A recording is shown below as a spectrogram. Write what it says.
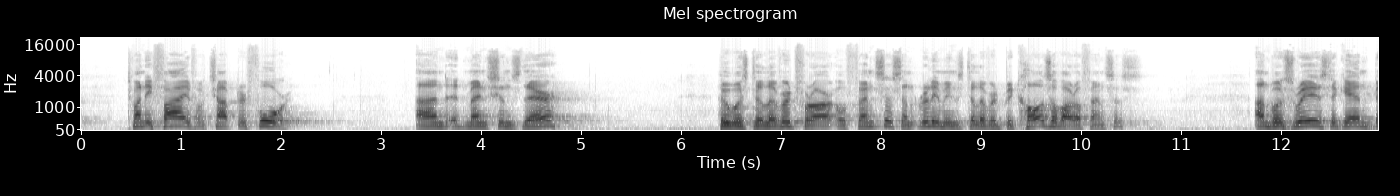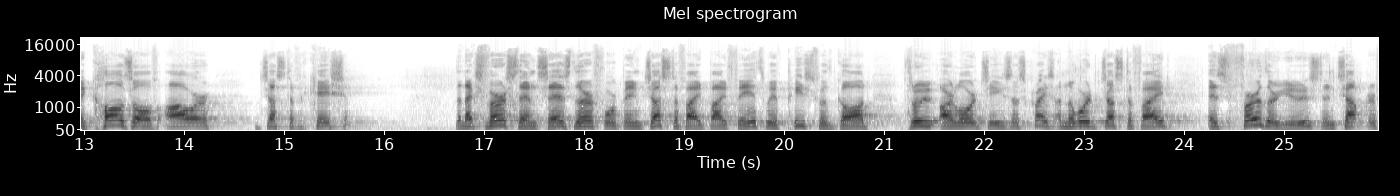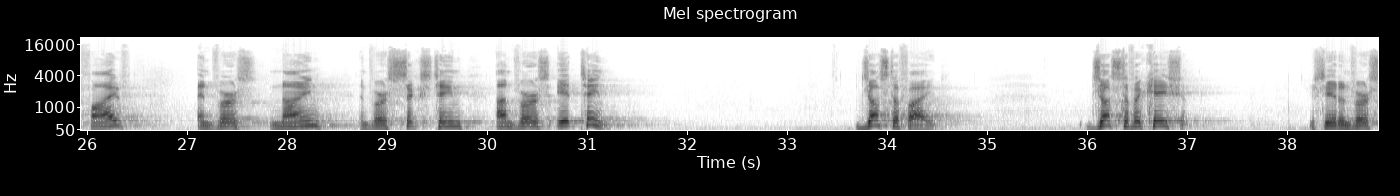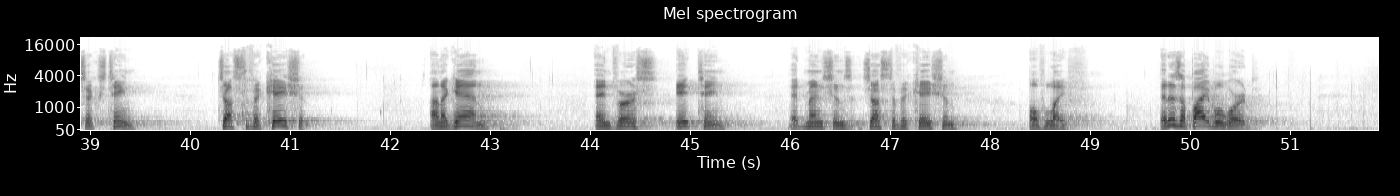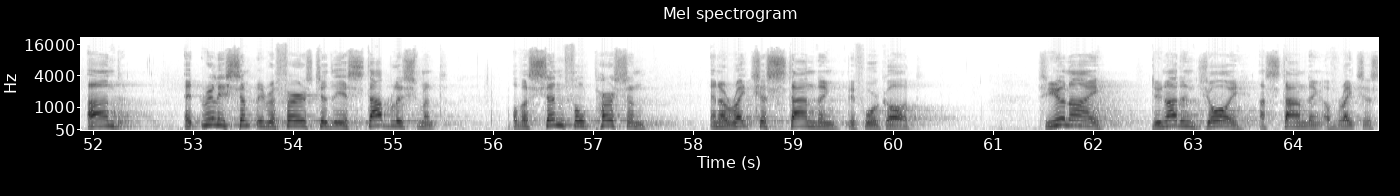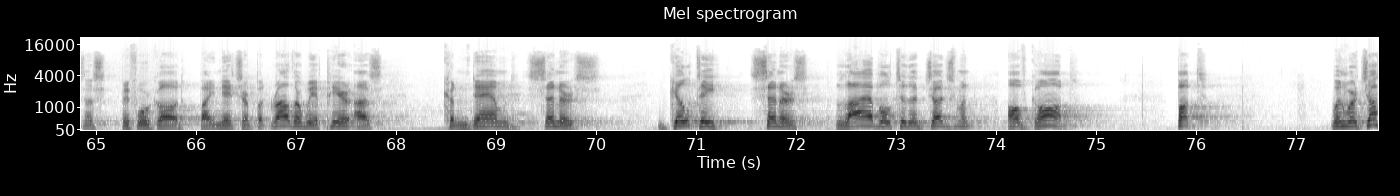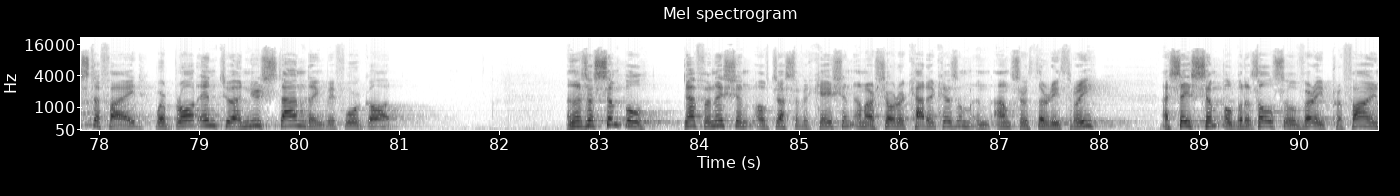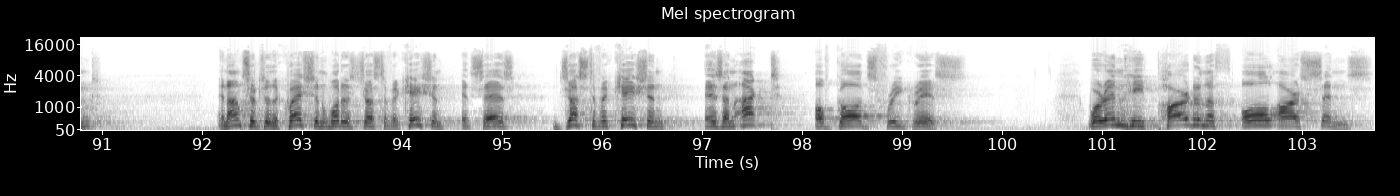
25 of chapter 4, and it mentions there who was delivered for our offences, and it really means delivered because of our offences, and was raised again because of our justification. The next verse then says, Therefore, being justified by faith, we have peace with God through our Lord Jesus Christ. And the word justified is further used in chapter 5, in verse 9, in verse 16, and verse 18. Justified. Justification. You see it in verse 16. Justification. And again, in verse 18, it mentions justification of life. It is a Bible word. And it really simply refers to the establishment of a sinful person in a righteous standing before God. So you and I do not enjoy a standing of righteousness before God by nature, but rather we appear as condemned sinners, guilty sinners, liable to the judgment of God. But when we're justified, we're brought into a new standing before God. And there's a simple definition of justification in our shorter catechism in answer 33. I say simple, but it's also very profound. In answer to the question, what is justification? It says, justification is an act of God's free grace, wherein He pardoneth all our sins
